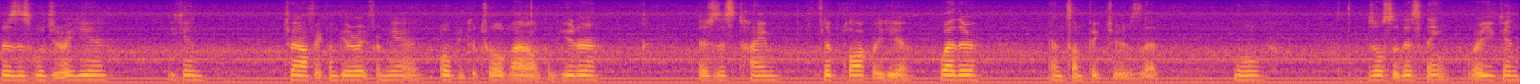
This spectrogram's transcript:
there's this widget right here. You can turn off your computer right from here. Open control panel, computer. There's this time flip clock right here. Weather, and some pictures that move. There's also this thing where you can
